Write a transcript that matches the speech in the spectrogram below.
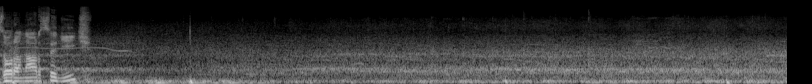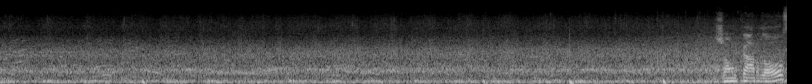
Zoran Arsenić. Jean Carlos.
